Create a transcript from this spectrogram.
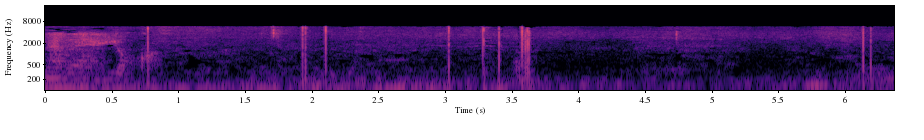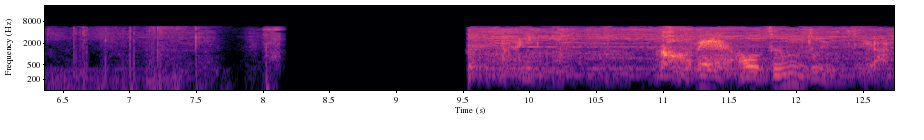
Nerede yok. Hani kahve aldığım duyuldu yani.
